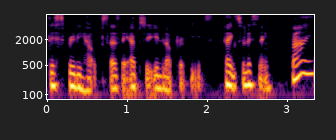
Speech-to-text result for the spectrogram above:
This really helps as they absolutely love reviews. Thanks for listening. Bye.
